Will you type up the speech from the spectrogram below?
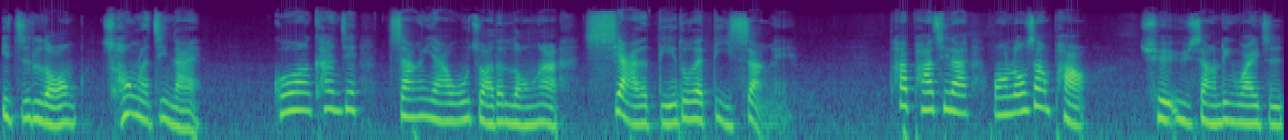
一只龙冲了进来，国王看见张牙舞爪的龙啊，吓得跌坐在地上。哎，他爬起来往楼上跑，却遇上另外一只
